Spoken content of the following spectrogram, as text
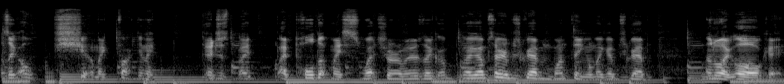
was like, oh shit. I'm like fucking like I just I, I pulled up my sweatshirt. I was like, I'm, like, I'm sorry, I'm just grabbing one thing. I'm like, I'm just grabbing. And they're like, oh, okay.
